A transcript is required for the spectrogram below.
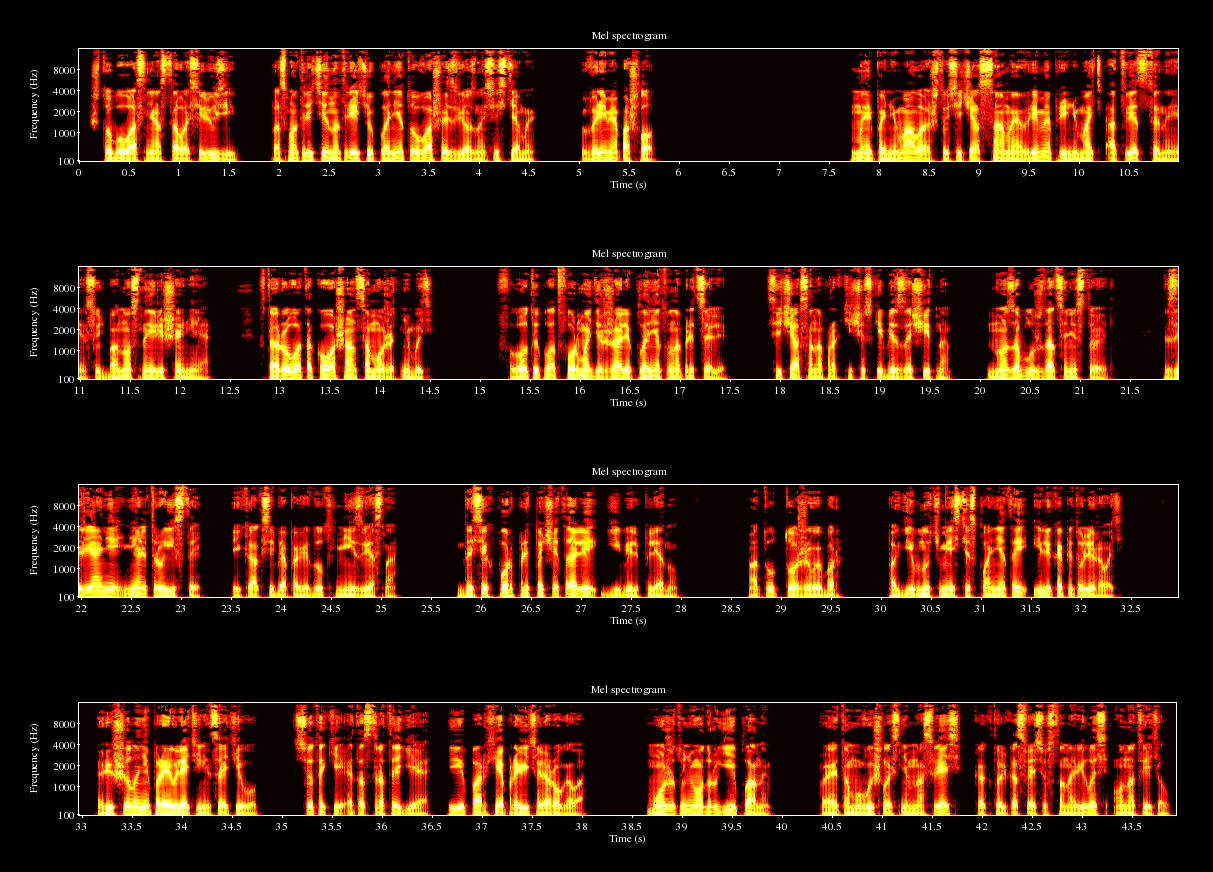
Чтобы у вас не осталось иллюзий, посмотрите на третью планету вашей звездной системы. Время пошло. Мэй понимала, что сейчас самое время принимать ответственные, судьбоносные решения. Второго такого шанса может не быть. Флот и платформа держали планету на прицеле. Сейчас она практически беззащитна, но заблуждаться не стоит. Зря они не альтруисты, и как себя поведут, неизвестно. До сих пор предпочитали гибель плену. А тут тоже выбор – погибнуть вместе с планетой или капитулировать. Решила не проявлять инициативу, все-таки это стратегия и епархия правителя Рогова. Может, у него другие планы. Поэтому вышла с ним на связь, как только связь установилась, он ответил.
